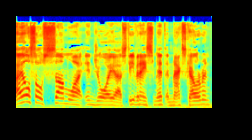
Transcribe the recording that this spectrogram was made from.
I also somewhat enjoy uh, Stephen A. Smith and Max Kellerman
